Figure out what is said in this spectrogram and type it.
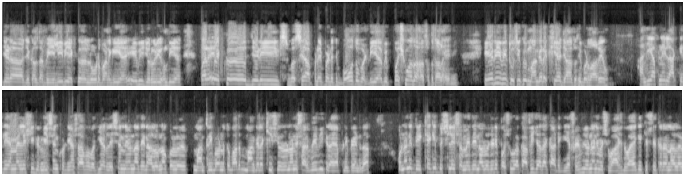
ਜਿਹੜਾ ਅੱਜ ਕੱਲ ਤਾਂ ਬਿਜਲੀ ਵੀ ਇੱਕ ਲੋੜ ਬਣ ਗਈ ਹੈ, ਇਹ ਵੀ ਜ਼ਰੂਰੀ ਹੁੰਦੀ ਹੈ। ਪਰ ਇੱਕ ਜਿਹੜੀ ਸਮੱਸਿਆ ਆਪਣੇ ਪਿੰਡ 'ਚ ਬਹੁਤ ਵੱਡੀ ਹੈ ਵੀ ਪਸ਼ੂਆਂ ਦਾ ਹਸਪਤਾਲ ਹੈ ਨਹੀਂ। ਇਹਦੀ ਵੀ ਤੁਸੀਂ ਕੋਈ ਮੰਗ ਰੱਖੀ ਹੈ ਜਾਂ ਤੁਸੀਂ ਬਣਵਾ ਰਹੇ ਹੋ? ਹਾਂਜੀ, ਆਪਣੇ ਇਲਾਕੇ ਦੇ ਐਮਐਲਏ ਸੀ ਗੁਰਮੀਤ ਸਿੰਘ ਖੁੱਡੀਆਂ ਸਾਹਿਬ ਵਧੀਆ ਰਿਲੇਸ਼ਨ ਨੇ ਉਹਨਾਂ ਦੇ ਨਾਲ। ਉਹਨਾਂ ਕੋਲ ਮੰਤਰੀ ਬਣਨ ਤੋਂ ਬਾਅਦ ਮੰਗ ਰੱਖੀ ਸੀ ਔਰ ਉਹਨਾਂ ਨੇ ਸਰਵੇ ਵੀ ਕਰਾਇਆ ਆਪਣੇ ਪਿੰਡ ਦਾ। ਉਹਨਾਂ ਨੇ ਦੇਖਿਆ ਕਿ ਪਿਛਲੇ ਸਮੇਂ ਦੇ ਨਾਲੋਂ ਜਿਹੜੇ ਪਸ਼ੂ ਆ, ਕਾਫੀ ਜ਼ਿਆਦਾ ਘਟ ਗਏ ਆ। ਫਿਰ ਵੀ ਉਹਨਾਂ ਨੇ ਵਿਸ਼ਵਾਸ ਦਿਵਾਇਆ ਕਿ ਕਿਸੇ ਤਰ੍ਹਾਂ ਨਾਲ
